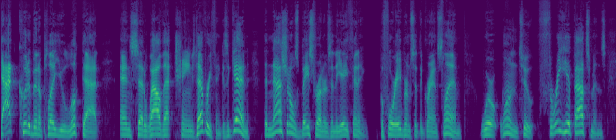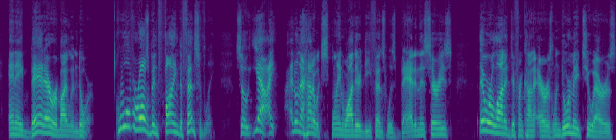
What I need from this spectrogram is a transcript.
that could have been a play you looked at and said, wow, that changed everything. Because again, the Nationals base runners in the eighth inning before Abrams hit the grand slam were one, two, three hit batsmen and a bad error by Lindor, who overall has been fine defensively. So yeah, I, I don't know how to explain why their defense was bad in this series. There were a lot of different kind of errors. Lindor made two errors.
